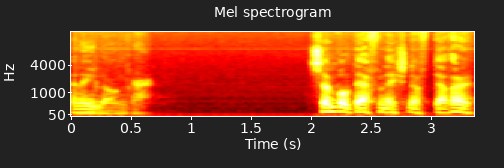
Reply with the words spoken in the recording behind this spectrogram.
any longer. Simple definition of dither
